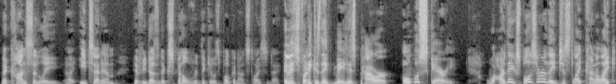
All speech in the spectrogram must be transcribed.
that constantly uh, eats at him if he doesn't expel ridiculous polka dots twice a day. And it's funny because they've made his power almost scary. Well, are they explosive or are they just like kind of like?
